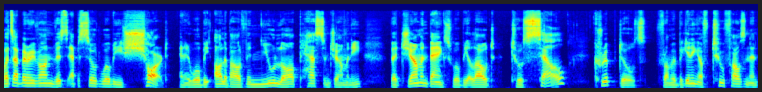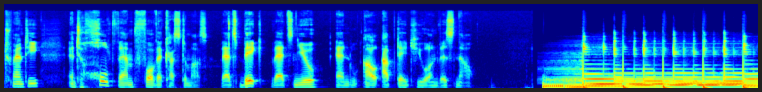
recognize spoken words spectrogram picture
What's up, everyone? This episode will be short and it will be all about the new law passed in Germany that German banks will be allowed to sell cryptos from the beginning of 2020 and to hold them for their customers. That's big, that's new, and I'll update you on this now.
